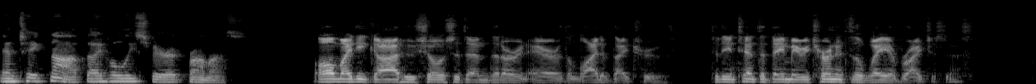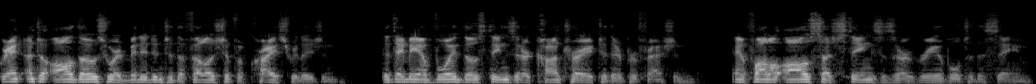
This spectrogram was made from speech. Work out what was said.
and take not thy Holy Spirit from us. Almighty God, who shows to them that are in error the light of thy truth, to the intent that they may return into the way of righteousness, grant unto all those who are admitted into the fellowship of Christ's religion, that they may avoid those things that are contrary to their profession, and follow all such things as are agreeable to the same,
